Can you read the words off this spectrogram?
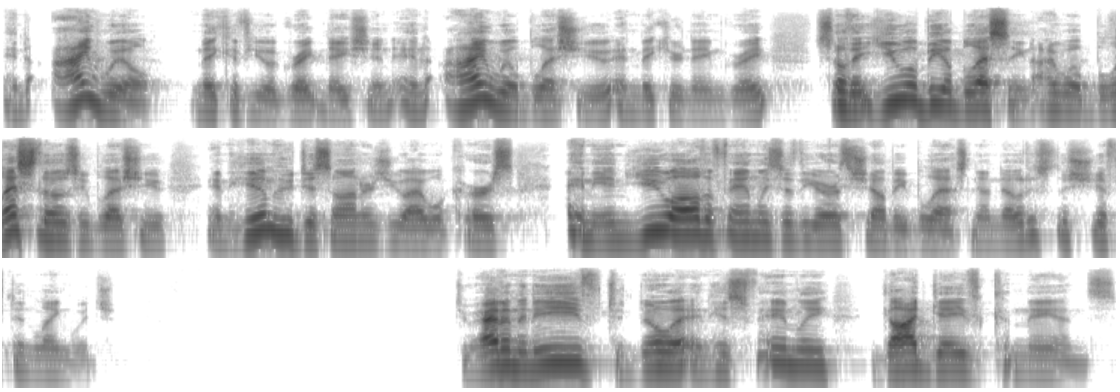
And I will make of you a great nation, and I will bless you and make your name great, so that you will be a blessing. I will bless those who bless you, and him who dishonors you I will curse, and in you all the families of the earth shall be blessed. Now, notice the shift in language. To Adam and Eve, to Noah and his family, God gave commands.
